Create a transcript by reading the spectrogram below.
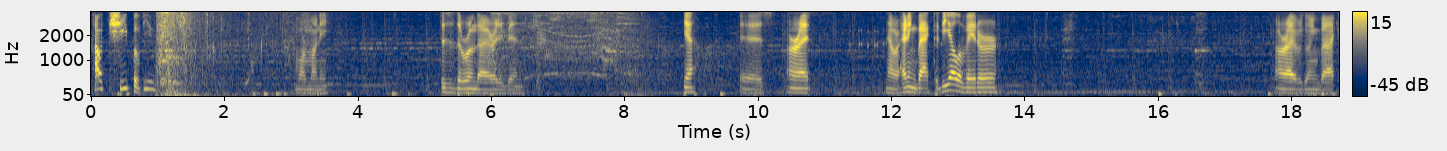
How cheap of you. More money. This is the room that I already been. Yeah, it is. Alright. Now we're heading back to the elevator. Alright, we're going back.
